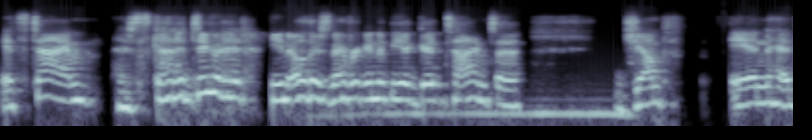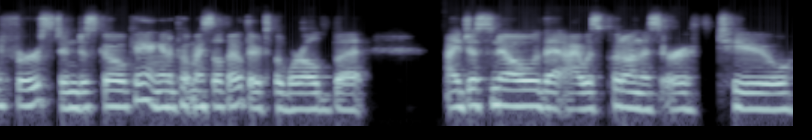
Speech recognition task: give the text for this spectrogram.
it's time. I just got to do it. You know, there's never going to be a good time to jump in head first and just go, okay, I'm going to put myself out there to the world. But I just know that I was put on this earth to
